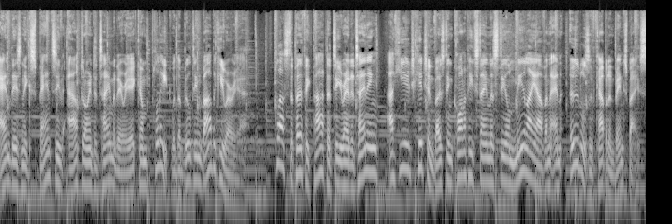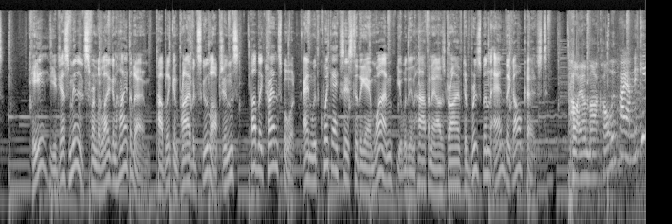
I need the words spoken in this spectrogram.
and there's an expansive outdoor entertainment area complete with a built in barbecue area. Plus, the perfect partner to your entertaining, a huge kitchen boasting quality stainless steel Miele oven and oodles of cupboard and bench space. Here, you're just minutes from the Logan Hyperdome, public and private school options, public transport, and with quick access to the M1, you're within half an hour's drive to Brisbane and the Gold Coast. Hi, I'm Mark Coleman. Hi, I'm Nikki.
